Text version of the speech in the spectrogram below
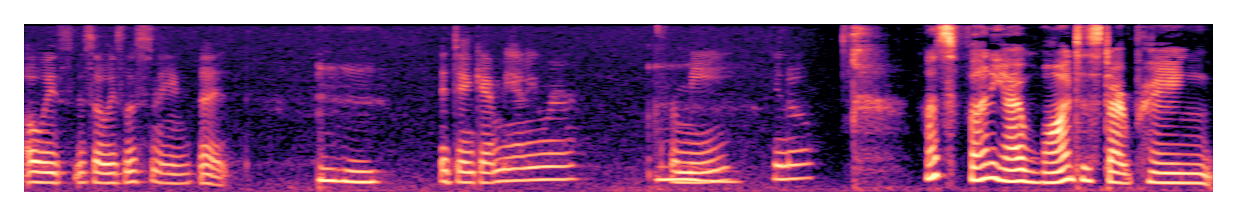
always is always listening, but Mhm. it didn't get me anywhere for Mm. me, you know? That's funny. I want to start praying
